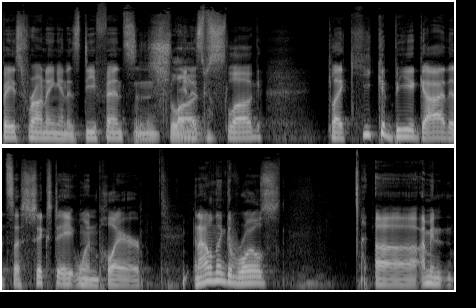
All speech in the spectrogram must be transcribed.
base running and his defense and, and his Slug. Like he could be a guy that's a six to eight win player. And I don't think the Royals. Uh, I mean,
